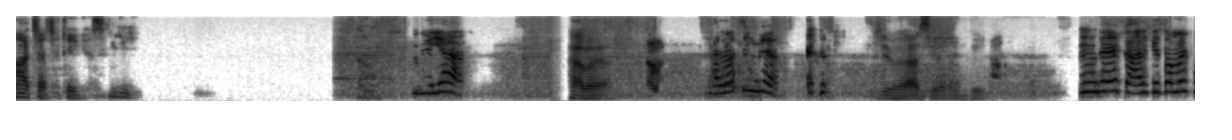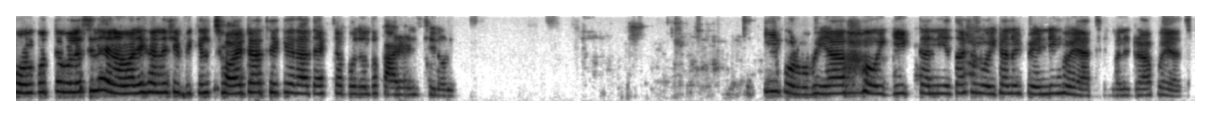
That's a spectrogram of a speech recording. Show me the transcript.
আচ্ছা আচ্ছা ঠিক আছে। ভাইয়া? হ্যাঁ ভাইয়া। ভালো আছেন ভাইয়া? জি ভাই আছি আলহামদুলিল্লাহ। ভাইয়া কালকে তো আমায় ফোন করতে বলেছিলেন আমার এখানে সে বিকেল ছয়টা থেকে রাত একটা পর্যন্ত কারেন্ট ছিল না। কি করব ভাইয়া? ওই গিগটা নিয়ে তো আসলে ওইখানে পেন্ডিং হয়ে আছে মানে ড্রাফ হয়ে আছে।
